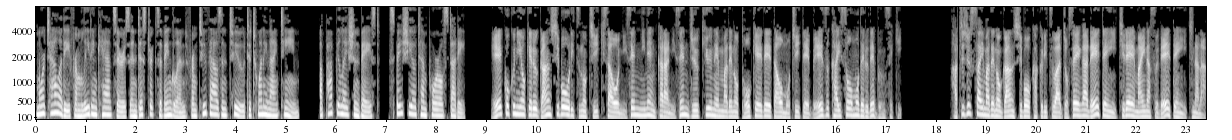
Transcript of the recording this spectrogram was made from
Mortality from leading cancers in districts of England from 2002 to 2019. A population-based, spatiotemporal study. 英国における癌死亡率の地域差を2002年から2019年までの統計データを用いてベーズ階層モデルで分析。80歳までの癌死亡確率は女性が0.10-0.17、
